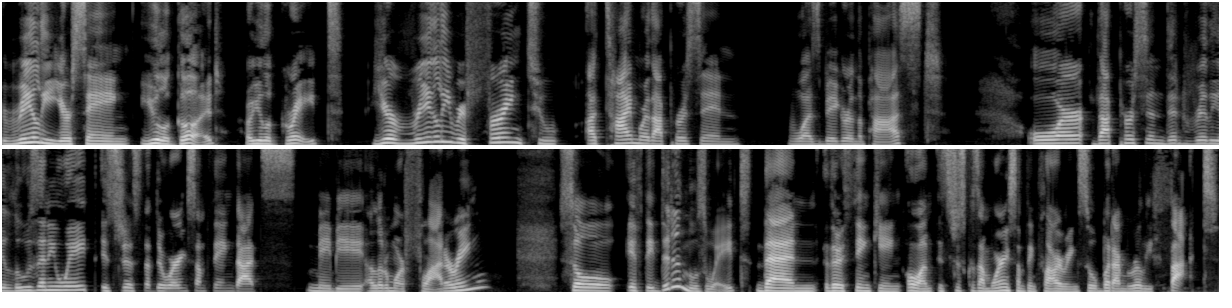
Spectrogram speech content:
really you're saying you look good or you look great, you're really referring to a time where that person was bigger in the past or that person didn't really lose any weight. It's just that they're wearing something that's maybe a little more flattering. So if they didn't lose weight, then they're thinking, oh, I'm, it's just because I'm wearing something flattering. So, but I'm really fat.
